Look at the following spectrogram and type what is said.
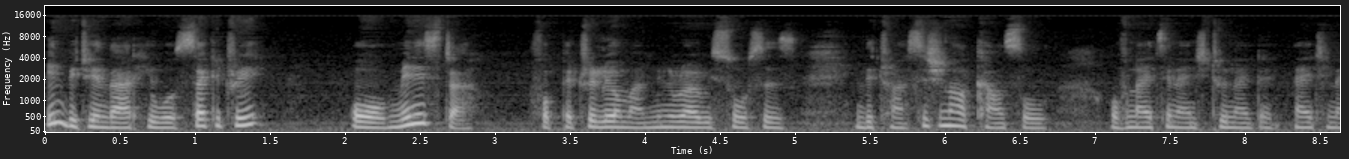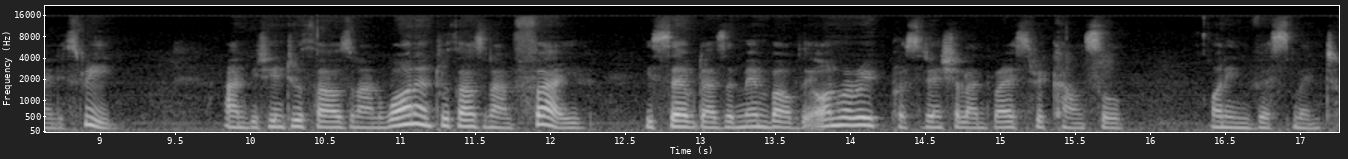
In between that, he was Secretary or Minister for Petroleum and Mineral Resources in the Transitional Council of 1992-1993. And between 2001 and 2005, he served as a member of the Honorary Presidential Advisory Council on Investment.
